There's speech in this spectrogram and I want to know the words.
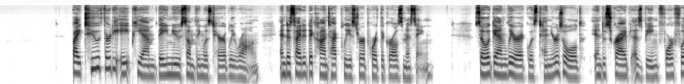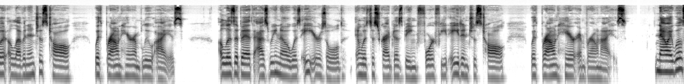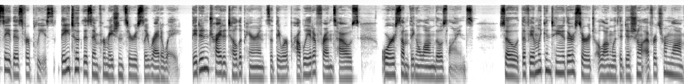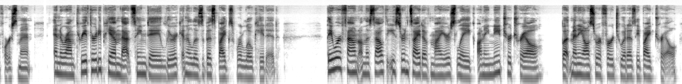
By 2:38 p.m., they knew something was terribly wrong, and decided to contact police to report the girls missing. So again, Lyric was 10 years old and described as being 4 foot 11 inches tall with brown hair and blue eyes. Elizabeth, as we know, was 8 years old and was described as being 4 feet 8 inches tall with brown hair and brown eyes. Now, I will say this for police they took this information seriously right away. They didn't try to tell the parents that they were probably at a friend's house or something along those lines. So the family continued their search along with additional efforts from law enforcement. And around 3:30 p.m. that same day, Lyric and Elizabeth's bikes were located. They were found on the southeastern side of Myers Lake on a nature trail, but many also referred to it as a bike trail,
